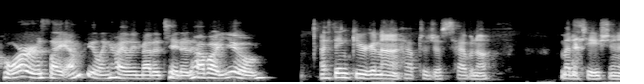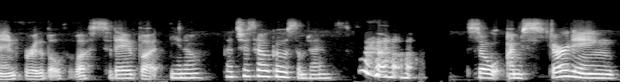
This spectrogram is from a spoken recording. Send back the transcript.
course. I am feeling highly meditated. How about you? I think you're going to have to just have enough meditation in for the both of us today, but you know, that's just how it goes sometimes. So I'm starting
